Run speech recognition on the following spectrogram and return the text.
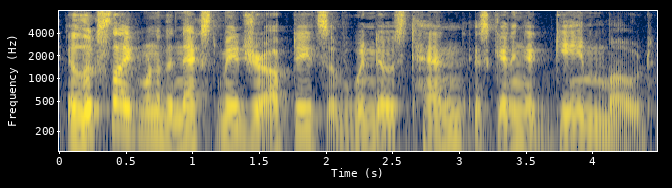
It looks like one of the next major updates of Windows 10 is getting a game mode.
